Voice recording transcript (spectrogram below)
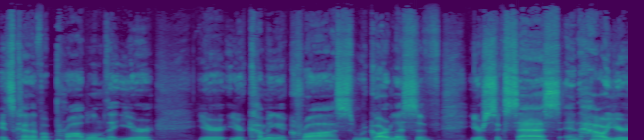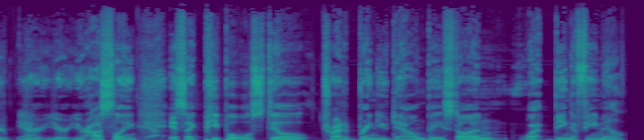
it's kind of a problem that you're you're you're coming across regardless of your success and how you're Yeah. you're, you're you're hustling. Yeah. It's like people will still try to bring you down based on what being a female.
